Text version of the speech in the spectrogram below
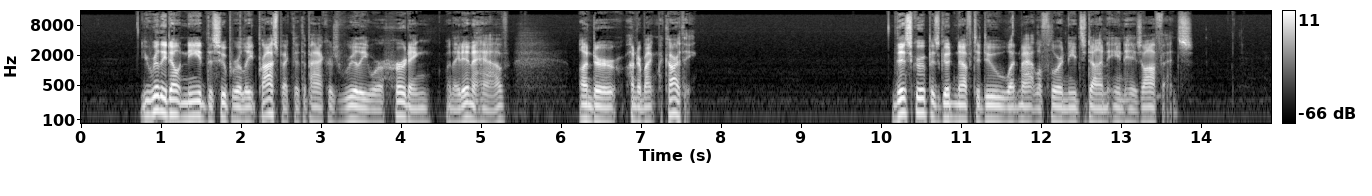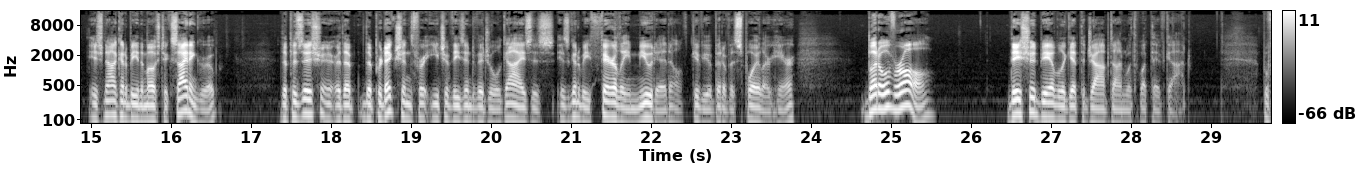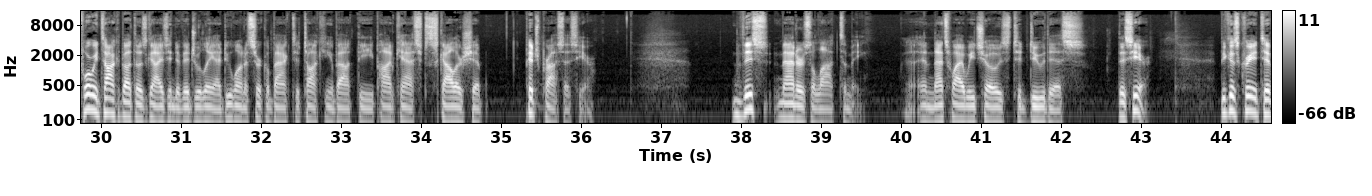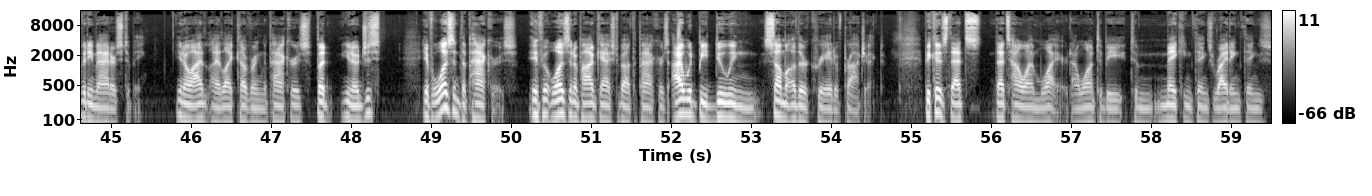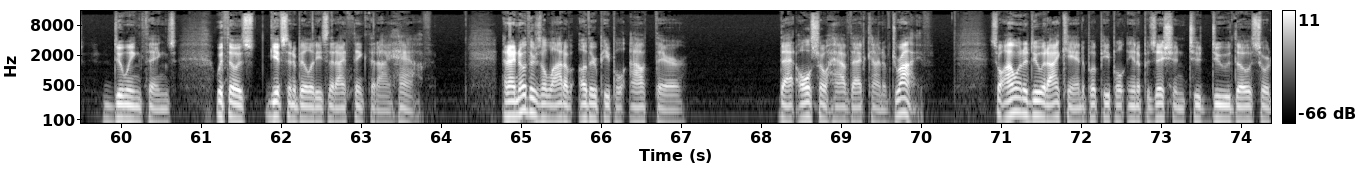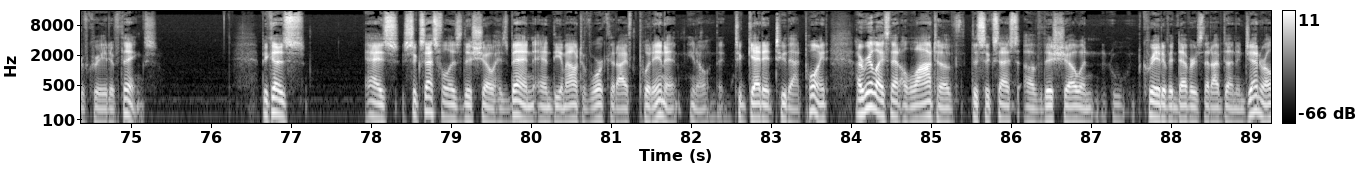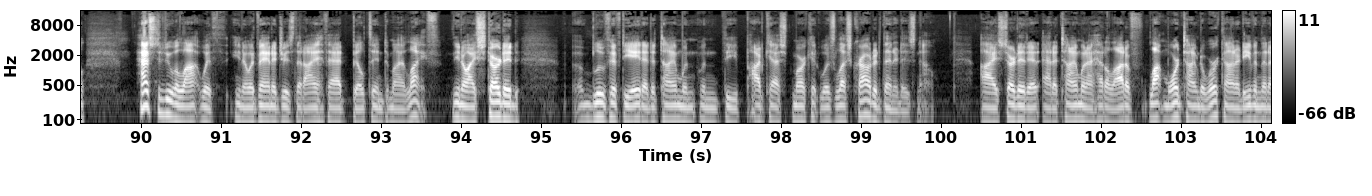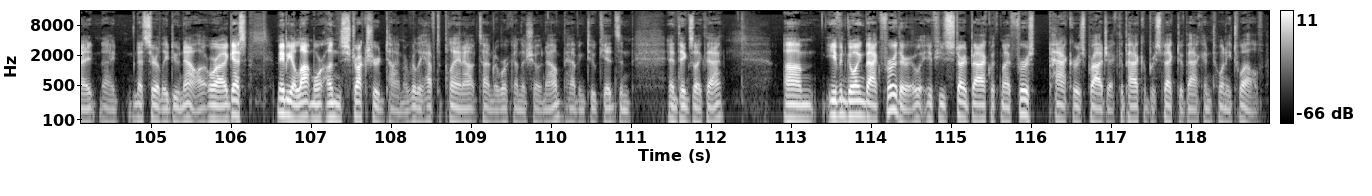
you really don't need the super elite prospect that the Packers really were hurting when they didn't have under under Mike McCarthy. This group is good enough to do what Matt LaFleur needs done in his offense is not going to be the most exciting group. The position or the the predictions for each of these individual guys is is going to be fairly muted. I'll give you a bit of a spoiler here. But overall, they should be able to get the job done with what they've got. Before we talk about those guys individually, I do want to circle back to talking about the podcast scholarship pitch process here. This matters a lot to me, and that's why we chose to do this this year because creativity matters to me. You know, I, I like covering the Packers, but, you know, just if it wasn't the Packers, if it wasn't a podcast about the Packers, I would be doing some other creative project because that's that's how I'm wired. I want to be to making things, writing things, doing things with those gifts and abilities that I think that I have. And I know there's a lot of other people out there that also have that kind of drive. So I want to do what I can to put people in a position to do those sort of creative things. Because as successful as this show has been and the amount of work that I've put in it, you know, to get it to that point, I realize that a lot of the success of this show and creative endeavors that I've done in general has to do a lot with, you know, advantages that I have had built into my life. You know, I started uh, Blue 58 at a time when when the podcast market was less crowded than it is now. I started it at a time when I had a lot of lot more time to work on it, even than I, I, necessarily do now, or I guess maybe a lot more unstructured time. I really have to plan out time to work on the show now, having two kids and and things like that. Um, even going back further, if you start back with my first Packers project, the Packer Perspective, back in 2012,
